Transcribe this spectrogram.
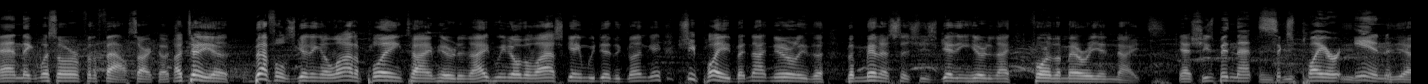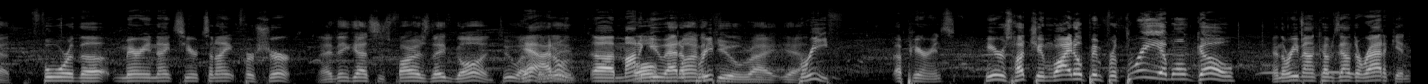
and they whistle her for the foul. Sorry, Coach. I tell you, Bethel's getting a lot of playing time here tonight. We know the last game we did, the Glen game, she played, but not nearly the, the minutes that she's getting here tonight for the Marion Knights. Yeah, she's been that sixth player in Yes. for the Marion Knights here tonight for sure. I think that's as far as they've gone, too. yeah, I don't. Uh, Montague Oh, had a Montague, brief, right? Yeah. brief appearance. Here's Hutchin wide open for three. It won't go, and the rebound comes down to Radican.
